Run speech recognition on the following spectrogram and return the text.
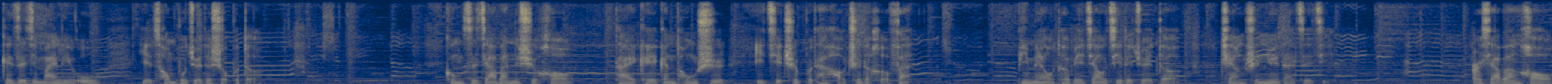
给自己买礼物，也从不觉得舍不得。公司加班的时候，他也可以跟同事一起吃不太好吃的盒饭，并没有特别娇气的觉得这样是虐待自己。而下班后，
